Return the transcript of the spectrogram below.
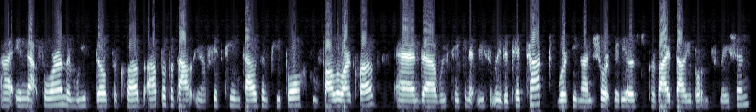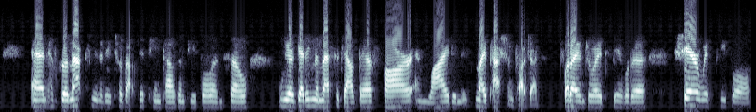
uh, in that forum. And we've built a club up of about you know 15,000 people who follow our club. And uh, we've taken it recently to TikTok, working on short videos to provide valuable information, and have grown that community to about 15,000 people. And so we are getting the message out there far and wide, and it's my passion project. What I enjoy to be able to share with people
